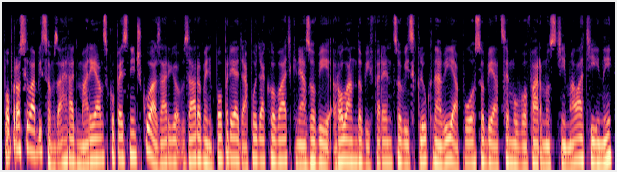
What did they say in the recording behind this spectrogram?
Poprosila by som zahrať mariánsku pesničku a zároveň popriať a poďakovať kňazovi Rolandovi Ferencovi z Kľuknavy a pôsobiacemu vo farnosti Malatíny,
